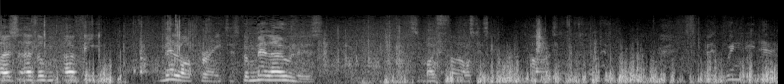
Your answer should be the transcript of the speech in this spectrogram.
as, of, the, of the mill operators, the mill owners. So my files just come apart. It's a bit windy day.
